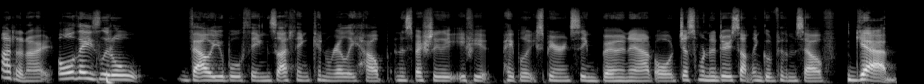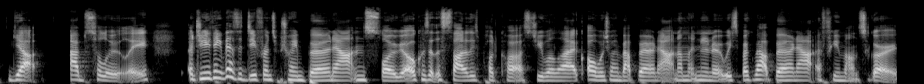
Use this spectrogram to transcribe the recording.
I don't know. All these little valuable things I think can really help, and especially if you people are experiencing burnout or just want to do something good for themselves. Yeah, yeah, absolutely. Uh, Do you think there's a difference between burnout and slow girl? Because at the start of this podcast, you were like, oh, we're talking about burnout. And I'm like, no, no, we spoke about burnout a few months ago.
